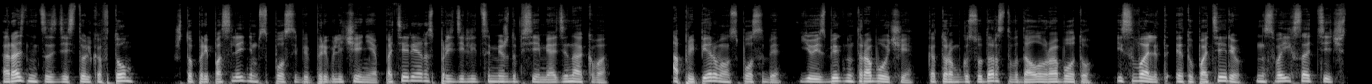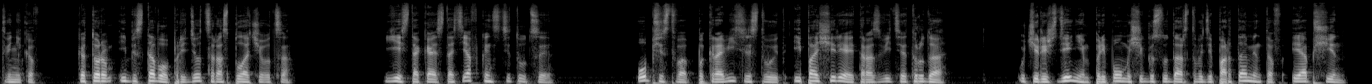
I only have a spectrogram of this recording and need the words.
Разница здесь только в том, что при последнем способе привлечения потеря распределится между всеми одинаково, а при первом способе ее избегнут рабочие, которым государство дало работу, и свалит эту потерю на своих соотечественников, которым и без того придется расплачиваться. Есть такая статья в Конституции. Общество покровительствует и поощряет развитие труда. Учреждением при помощи государства департаментов и общин,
